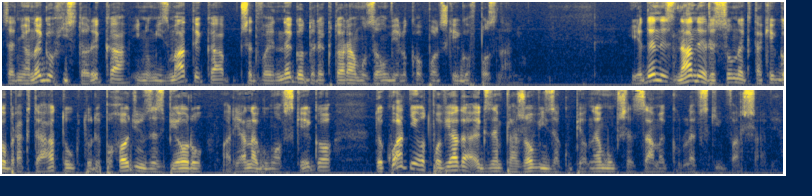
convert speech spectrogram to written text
cenionego historyka i numizmatyka, przedwojennego dyrektora Muzeum Wielkopolskiego w Poznaniu. Jedyny znany rysunek takiego brakteatu, który pochodził ze zbioru Mariana Gumowskiego, dokładnie odpowiada egzemplarzowi zakupionemu przez Zamek Królewski w Warszawie.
